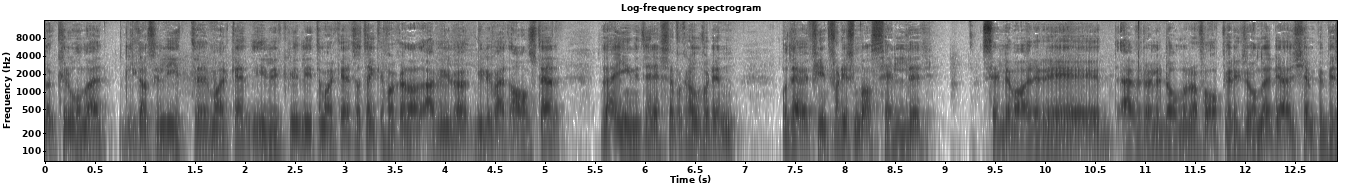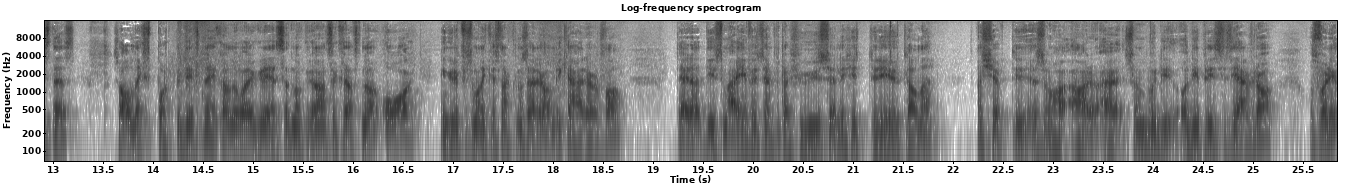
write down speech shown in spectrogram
når kronen er et ganske lite marked, lite marked, så tenker folk at da vil vi være et annet sted. Så det er ingen interesse for kronen for tiden. Og det er jo fint for de som da selger, selger varer i euro eller dollar og får oppgjør i kroner. Det er jo kjempebusiness. Så alle eksportbedriftene kan jo bare glede seg noe ganske kraftig nå. Og en gruppe som man ikke snakker noe særlig om, ikke her i hvert fall, det er at de som eier eksempel, hus eller hytter i utlandet, som har kjøpt, som har, de, og de prises i euro, og så får de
